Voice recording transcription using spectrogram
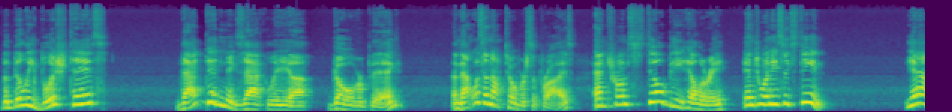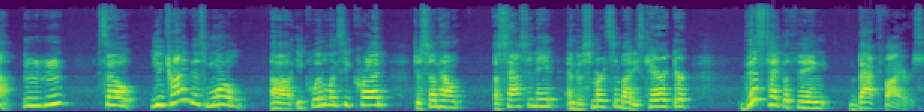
The Billy Bush tapes, that didn't exactly uh, go over big. And that was an October surprise. And Trump still beat Hillary in 2016. Yeah, mm hmm. So you try this moral uh, equivalency crud to somehow assassinate and besmirch somebody's character. This type of thing backfires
